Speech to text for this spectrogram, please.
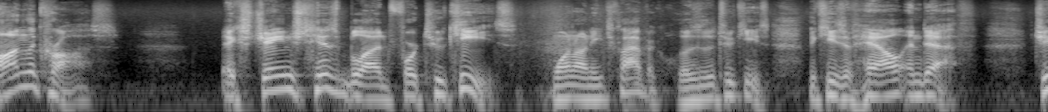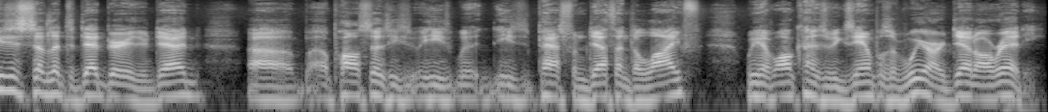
on the cross, exchanged his blood for two keys one on each clavicle. Those are the two keys the keys of hell and death. Jesus said, Let the dead bury their dead. Uh, Paul says he's, he's, he's passed from death unto life. We have all kinds of examples of we are dead already.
